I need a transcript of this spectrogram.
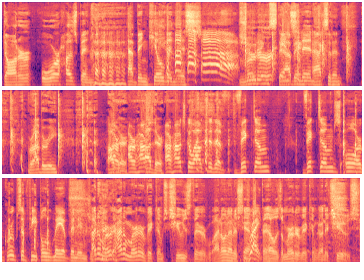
daughter, or husband have been killed in this murder Shooting, stabbing, incident. accident, robbery, other, Our, our hearts, other. Our hearts go out to the victim, victims, or groups of people who may have been injured. How do, mur- how do murder victims choose their? I don't understand. Right. What the hell is a murder victim going to choose?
